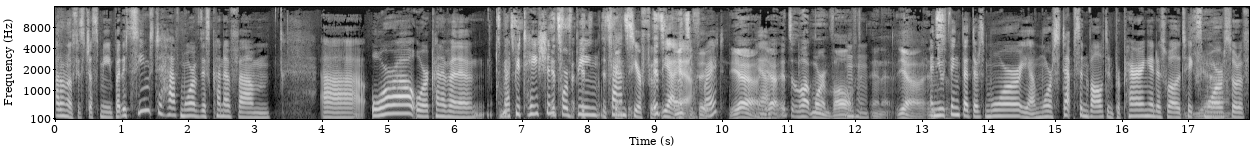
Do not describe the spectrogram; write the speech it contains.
I don't know if it's just me, but it seems to have more of this kind of um, uh, aura or kind of a reputation for being it's fancy. fancier food. It's yeah, fancy yeah, food. right? Yeah, Yeah. yeah, It's a lot more involved in it. Yeah, And you so- think that there's more, yeah, more steps involved in preparing it as well. It takes more sort of,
